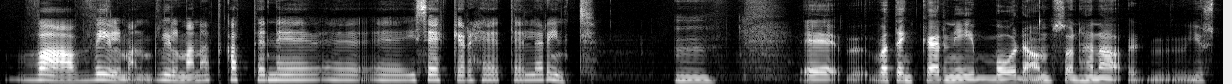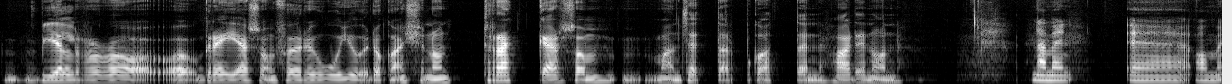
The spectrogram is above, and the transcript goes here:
vad vill man? Vill man att katten är, eh, är i säkerhet eller inte? Mm. Eh, vad tänker ni båda om sådana just bjällror och, och, grejer som för oljud och kanske någon tracker som man sätter på katten? Har det någon? Nej, men, eh, om,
